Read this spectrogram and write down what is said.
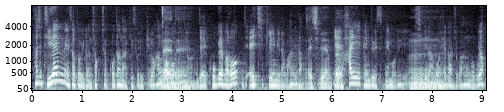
사실 DRAM에서도 이런 적층 고단화 기술이 필요한 네, 거거든요. 이제 그게 바로 이제 HBM이라고 합니다. HBM. 예, 하이 밴드위스 메모리 음. 칩이라고 해가지고 하는 거고요.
